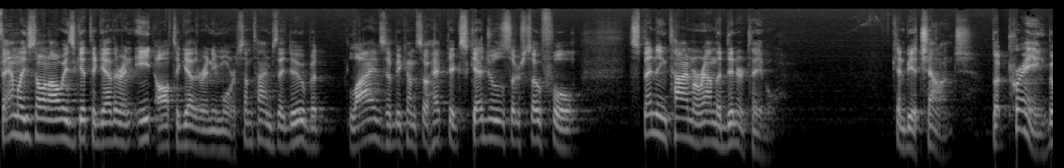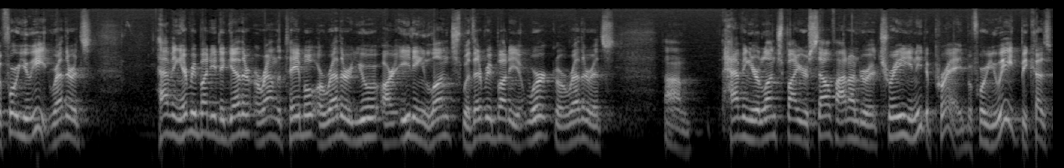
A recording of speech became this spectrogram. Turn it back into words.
Families don't always get together and eat all together anymore. Sometimes they do, but lives have become so hectic, schedules are so full. Spending time around the dinner table can be a challenge. But praying before you eat, whether it's having everybody together around the table, or whether you are eating lunch with everybody at work, or whether it's um, having your lunch by yourself out under a tree, you need to pray before you eat because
